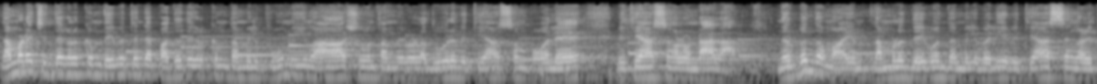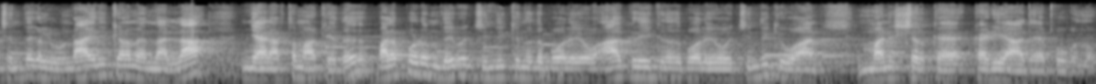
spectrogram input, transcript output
നമ്മുടെ ചിന്തകൾക്കും ദൈവത്തിന്റെ പദ്ധതികൾക്കും തമ്മിൽ ഭൂമിയും ആകാശവും തമ്മിലുള്ള ദൂരവ്യത്യാസം പോലെ വ്യത്യാസങ്ങളുണ്ടാകാം നിർബന്ധമായും നമ്മൾ ദൈവവും തമ്മിൽ വലിയ വ്യത്യാസങ്ങൾ ചിന്തകളിൽ ഉണ്ടായിരിക്കണം എന്നല്ല ഞാൻ അർത്ഥമാക്കിയത്. പലപ്പോഴും ദൈവം ചിന്തിക്കുന്നത് പോലെയോ ആഗ്രഹിക്കുന്നത് പോലെയോ ചിന്തിക്കുവാൻ മനുഷ്യർക്ക് കഴിയാതെ പോകുന്നു.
